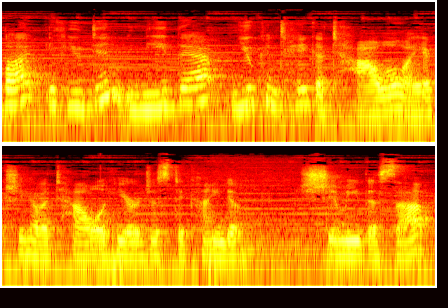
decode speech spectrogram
But if you didn't need that, you can take a towel. I actually have a towel here just to kind of shimmy this up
